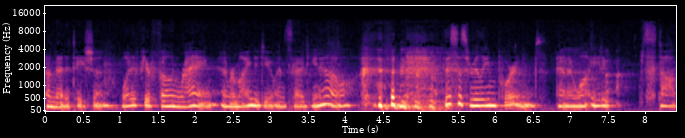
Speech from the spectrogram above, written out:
a meditation. What if your phone rang and reminded you and said, you know, this is really important and I want you to stop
